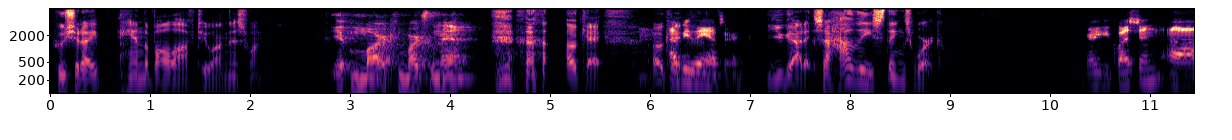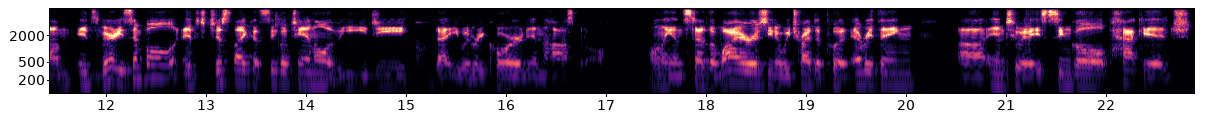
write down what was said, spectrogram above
who should I hand the ball off to on this one? Yeah, Mark, Mark's the man. Okay. Okay. Happy to answer. You got it. So how these things work? Very good question. Um, it's very simple. It's just like a single channel of EEG that you would record in the hospital. Only instead of the wires, you know, we tried to put everything uh, into a single package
